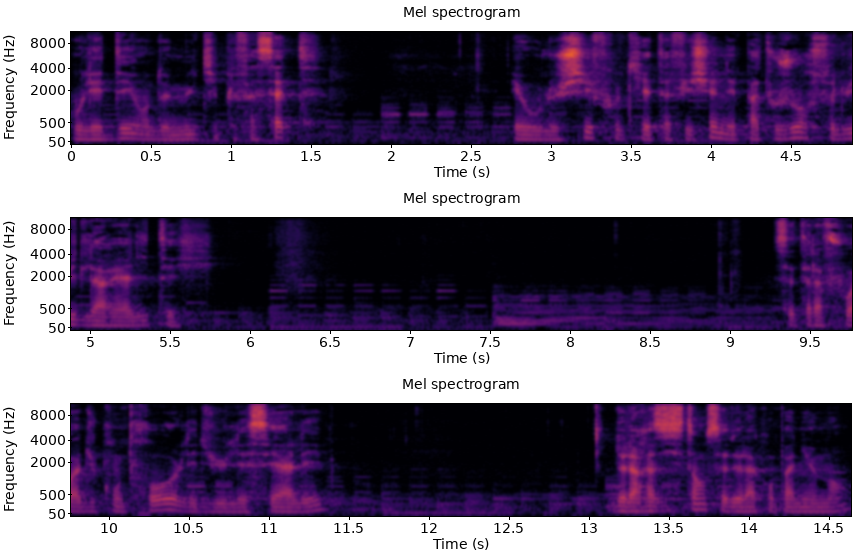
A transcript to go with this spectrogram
où les dés ont de multiples facettes et où le chiffre qui est affiché n'est pas toujours celui de la réalité. C'est à la fois du contrôle et du laisser-aller, de la résistance et de l'accompagnement,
